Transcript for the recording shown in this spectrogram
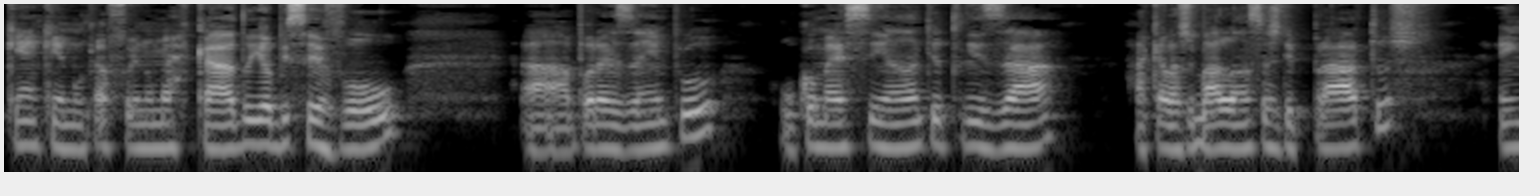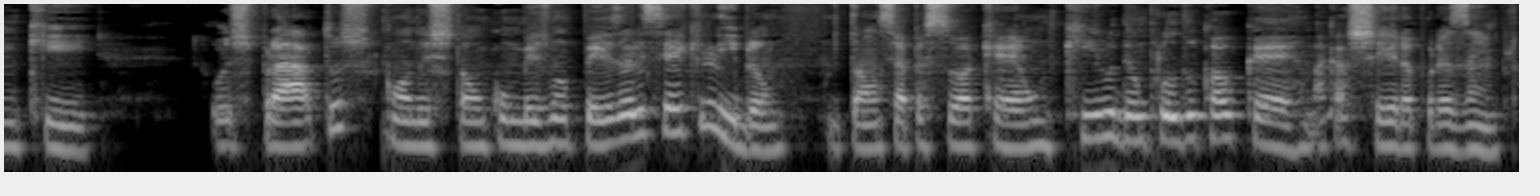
Quem aqui nunca foi no mercado e observou, ah, por exemplo, o comerciante utilizar aquelas balanças de pratos em que os pratos, quando estão com o mesmo peso, eles se equilibram. Então, se a pessoa quer um quilo de um produto qualquer, macaxeira, por exemplo,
